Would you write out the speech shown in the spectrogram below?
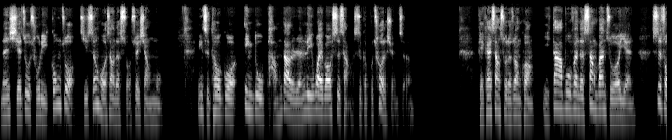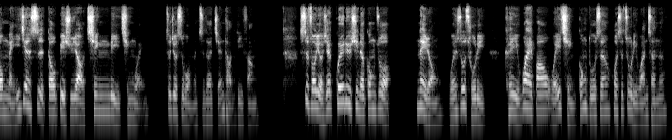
能协助处理工作及生活上的琐碎项目，因此透过印度庞大的人力外包市场是个不错的选择。撇开上述的状况，以大部分的上班族而言，是否每一件事都必须要亲力亲为？这就是我们值得检讨的地方。是否有些规律性的工作内容、文书处理可以外包委请工读生或是助理完成呢？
